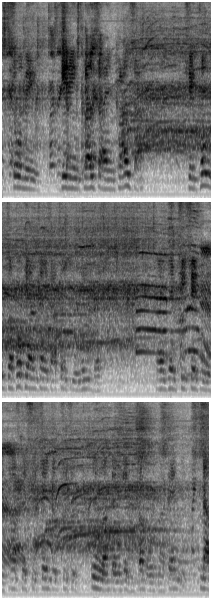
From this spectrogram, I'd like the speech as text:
saw me getting closer and closer, she pulls the book out and says, I think you need this. And then she says to me, after she sends it, she says, ooh, I'm going to get in trouble with my family. No,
